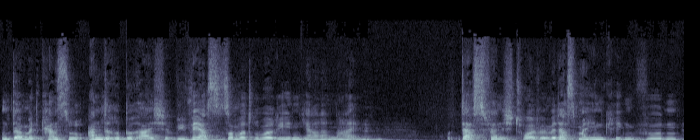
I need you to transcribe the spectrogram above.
und damit kannst du andere Bereiche. Wie wär's? Sollen wir drüber reden? Ja oder nein? Das fände ich toll, wenn wir das mal hinkriegen würden,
